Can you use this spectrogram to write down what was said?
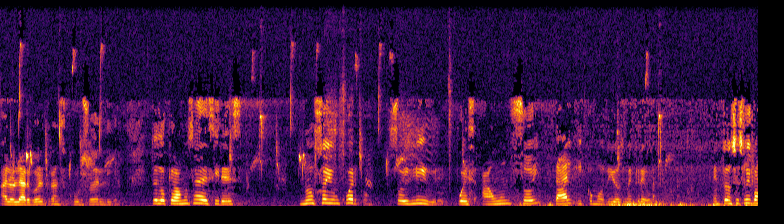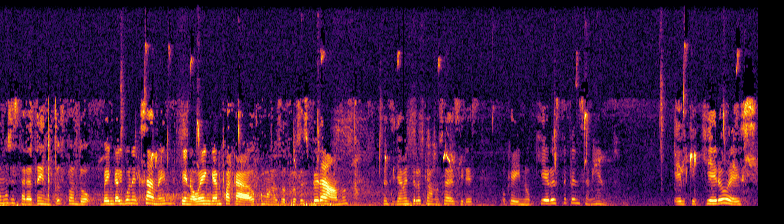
a lo largo del transcurso del día. Entonces lo que vamos a decir es, no soy un cuerpo, soy libre, pues aún soy tal y como Dios me creó. Entonces hoy vamos a estar atentos cuando venga algún examen que no venga empacado como nosotros esperábamos, Sencillamente lo que vamos a decir es, ok, no quiero este pensamiento. El que quiero es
